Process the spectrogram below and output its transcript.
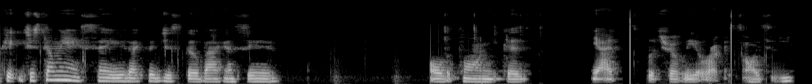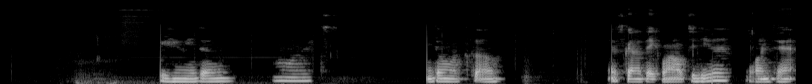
Okay, just tell me I saved. I could just go back and save all the pawn because, yeah, it's literally a rocket poison. Give me the hearts. Then let's go. It's gonna take a while to do it, won't it?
